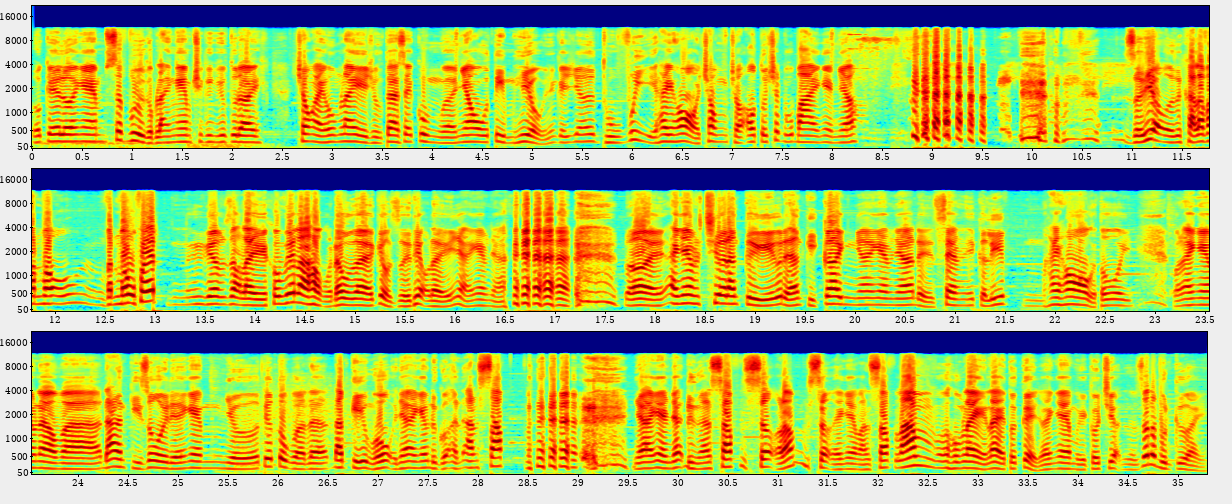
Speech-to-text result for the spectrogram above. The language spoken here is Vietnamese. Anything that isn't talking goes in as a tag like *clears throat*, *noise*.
Ok luôn anh em, rất vui gặp lại anh em trên kênh Game Today Trong ngày hôm nay thì chúng ta sẽ cùng ờ, nhau tìm hiểu những cái ờ, thú vị hay ho trong trò Auto Chat Mobile anh em nhé *laughs* Giới thiệu khá là văn mẫu, văn mẫu phết. Game dạo này không biết là học ở đâu ra kiểu giới thiệu đấy nhỉ anh em nhỉ? *laughs* Rồi, anh em chưa đăng ký có thể đăng ký kênh nha anh em nhá Để xem những clip hay ho của tôi. Còn anh em nào mà đã đăng ký rồi thì anh em nhớ tiếp tục là đăng ký ủng hộ nha Anh em đừng có ấn ăn sắp, *laughs* Nha anh em nhá, đừng ăn sắp, sợ lắm, sợ anh em ăn sắp lắm. Hôm nay này tôi kể cho anh em một cái câu chuyện rất là buồn cười.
